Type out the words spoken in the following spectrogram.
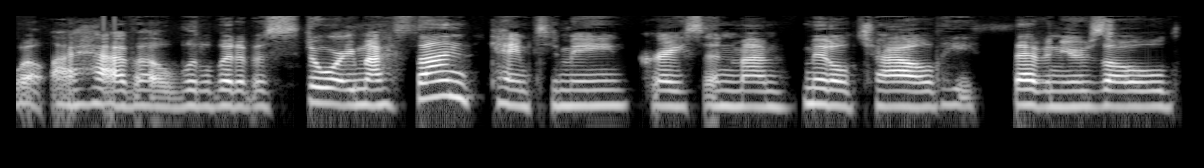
Well, I have a little bit of a story. My son came to me, Grayson, my middle child. He's seven years old.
